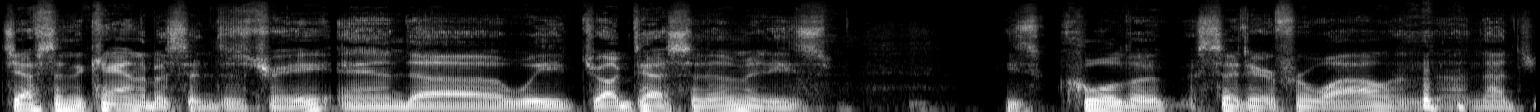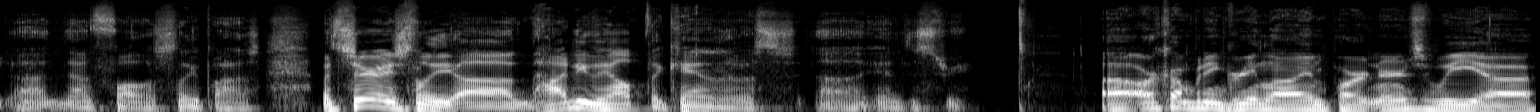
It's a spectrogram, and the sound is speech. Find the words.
Jeff's in the cannabis industry, and uh, we drug tested him, and he's he's cool to sit here for a while and uh, not uh, not fall asleep on us. But seriously, uh, how do you help the cannabis uh, industry? Uh, our company, Green Lion Partners, we uh,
